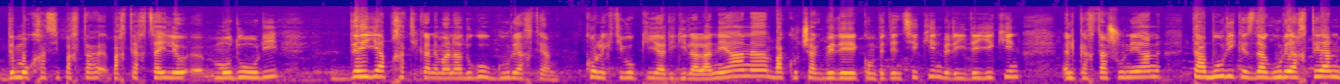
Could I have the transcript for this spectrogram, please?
demokrazi parte hartzaile uh, modu hori, deia pratikan emana dugu gure artean kolektiboki ari gila lanean, bakotsak bere kompetentziekin, bere ideiekin, elkartasunean, taburik ez da gure artean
